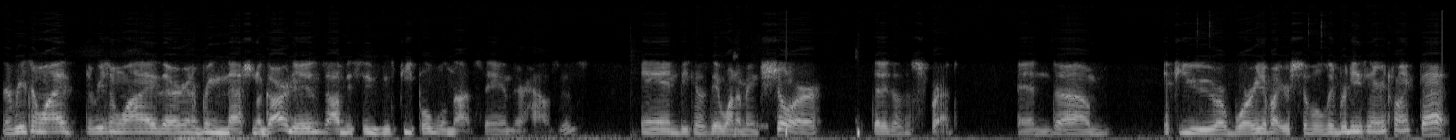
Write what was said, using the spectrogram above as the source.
The reason why the reason why they're going to bring the National Guard is obviously because people will not stay in their houses, and because they want to make sure that it doesn't spread. And um, if you are worried about your civil liberties and everything like that,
